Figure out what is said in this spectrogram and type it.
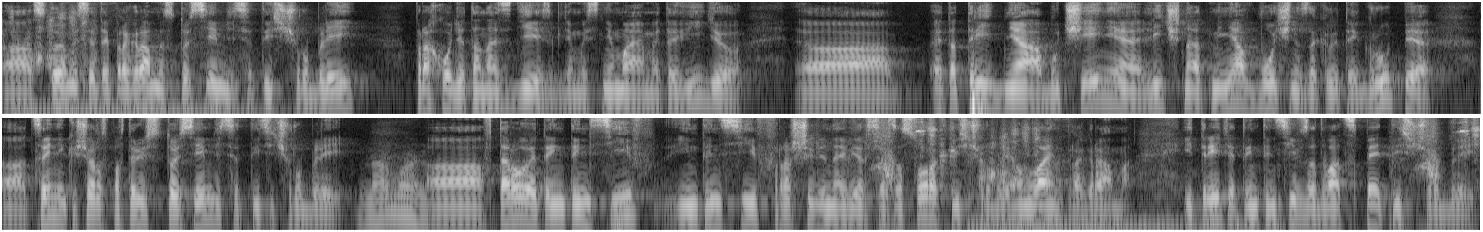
А, стоимость этой программы 170 тысяч рублей. Проходит она здесь, где мы снимаем это видео. А, это три дня обучения лично от меня в очень закрытой группе. А, ценник, еще раз повторюсь, 170 тысяч рублей. Нормально. А, второе – это интенсив. Интенсив, расширенная версия за 40 тысяч рублей, онлайн-программа. И третье – это интенсив за 25 тысяч рублей.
